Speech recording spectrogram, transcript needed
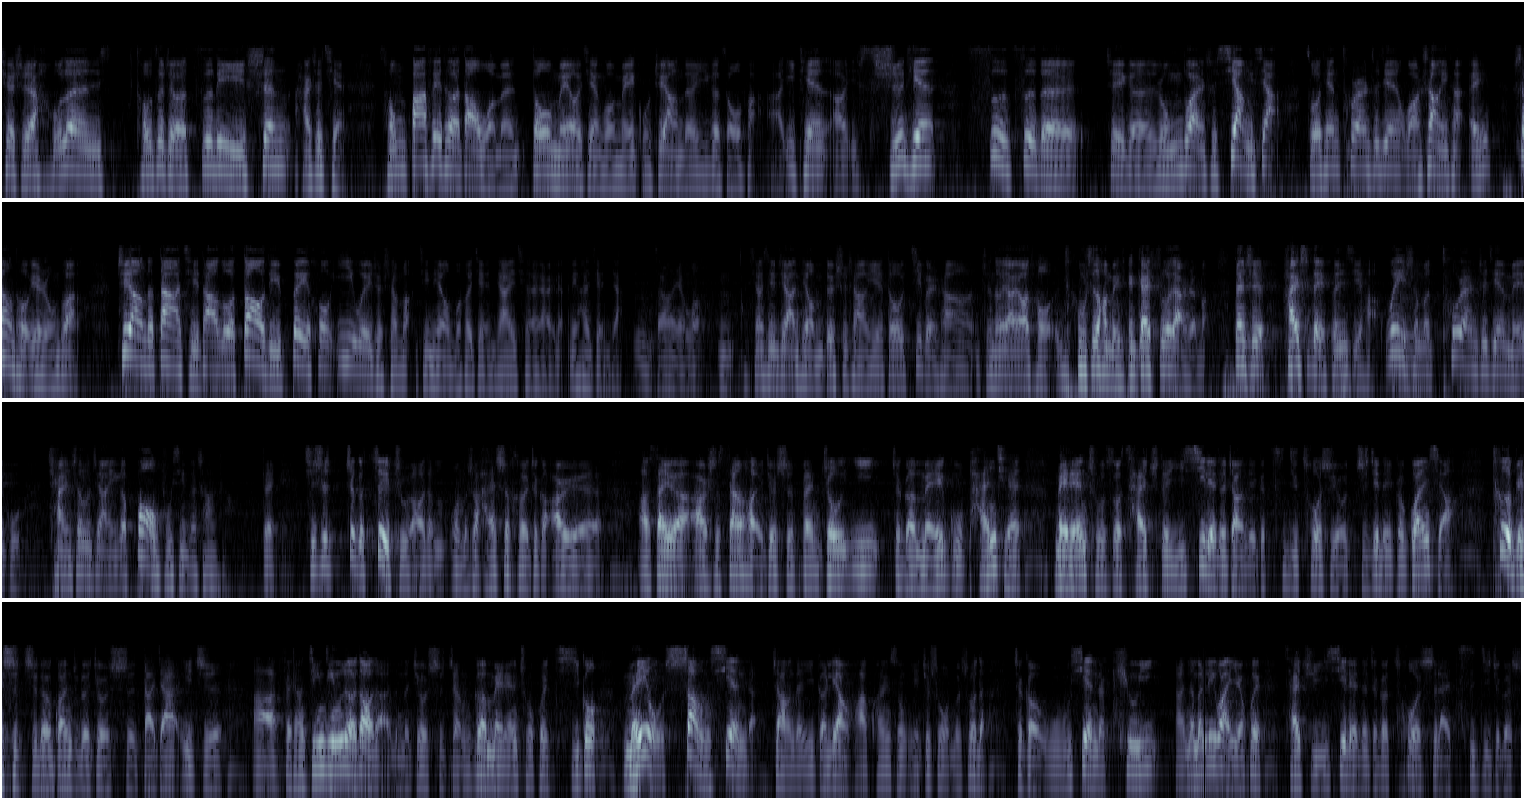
确实啊，无论投资者资历深还是浅，从巴菲特到我们都没有见过美股这样的一个走法啊！一天啊，十天四次的这个熔断是向下，昨天突然之间往上一看，哎，上头也熔断了。这样的大起大落到底背后意味着什么？今天我们和简家一起来聊一聊。你好，简家。嗯，早上阳光。嗯，相信这两天我们对市场也都基本上只能摇摇头，都不知道每天该说点什么。但是还是得分析哈，为什么突然之间美股产生了这样一个报复性的上涨？对，其实这个最主要的，我们说还是和这个二月啊三月二十三号，也就是本周一这个美股盘前，美联储所采取的一系列的这样的一个刺激措施有直接的一个关系啊。特别是值得关注的就是大家一直啊非常津津乐道的，那么就是整个美联储会提供没有上限的这样的一个量化宽松，也就是我们说的这个无限的 QE 啊。那么另外也会采取一系列的这个措施来刺激这个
